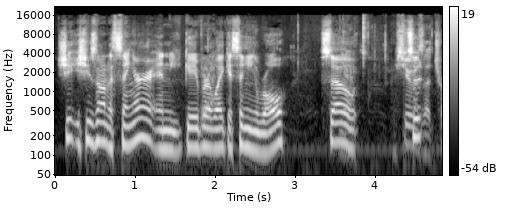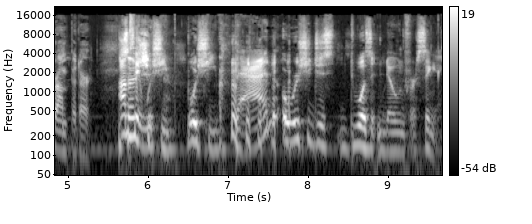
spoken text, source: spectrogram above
She she's not a singer, and he gave her like a singing role. So She So- was a trumpeter. I'm So saying, she- was she was she bad, or was she just wasn't known for singing?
